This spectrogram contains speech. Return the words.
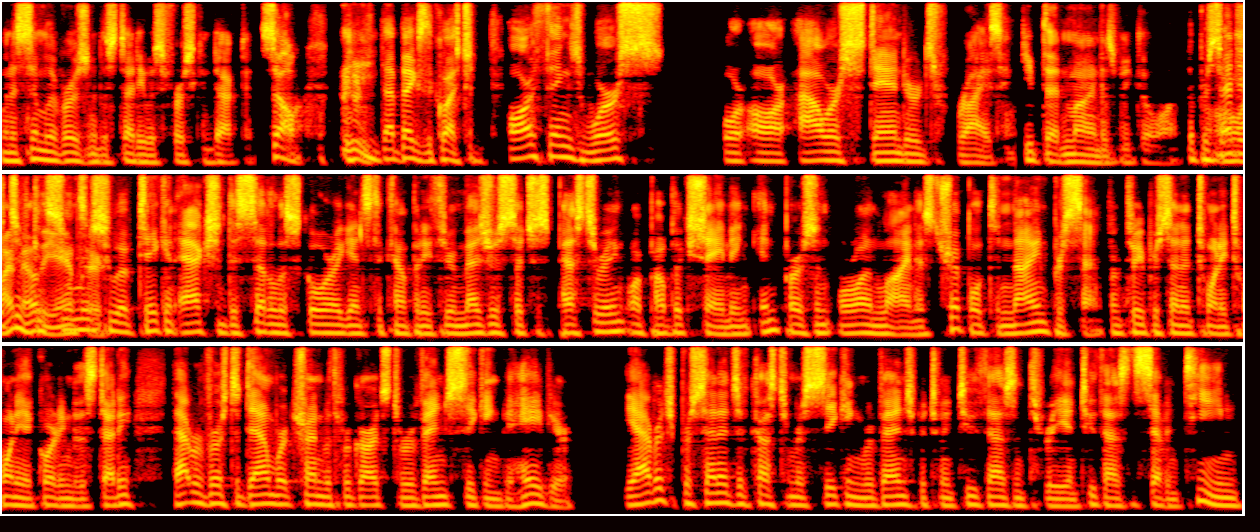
when a similar version of the study was first conducted. So that begs the question Are things worse or are our standards rising? Keep that in mind as we go on. The percentage Oh, of consumers who have taken action to settle a score against the company through measures such as pestering or public shaming in person or online has tripled to 9% from 3% in 2020, according to the study. That reversed a downward trend with regards to revenge seeking behavior. The average percentage of customers seeking revenge between 2003 and 2017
